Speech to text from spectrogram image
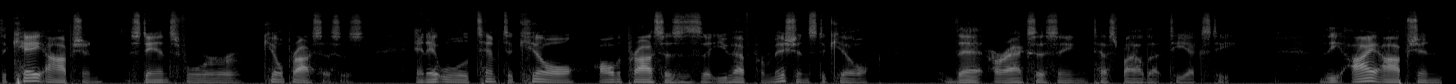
the K option stands for kill processes and it will attempt to kill all the processes that you have permissions to kill that are accessing testfile.txt. The I option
